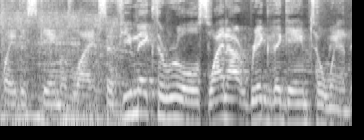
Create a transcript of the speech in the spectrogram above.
play this game of life. So if you make the rules, why not rig the game to win?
